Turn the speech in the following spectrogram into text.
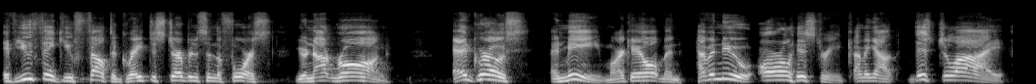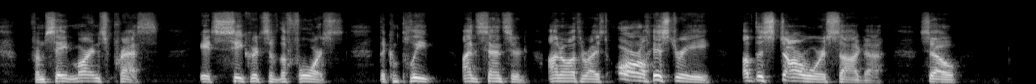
If you think you felt a great disturbance in the force, you're not wrong. Ed Gross and me, Mark A. Altman, have a new oral history coming out this July from St. Martin's Press. It's Secrets of the Force, the complete, uncensored, unauthorized oral history of the Star Wars saga. So,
